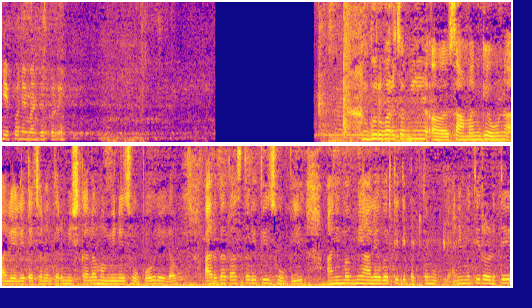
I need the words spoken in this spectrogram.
हे पण आहे माझ्याकडे. गुरुवारचं मी सामान घेऊन आलेले. त्याच्यानंतर मिश्काला मम्मीने झोपवलेलं. अर्धा तास तरी ती झोपली आणि मग मी आल्यावरती ती पटकन उठली. आणि मग ती रडते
